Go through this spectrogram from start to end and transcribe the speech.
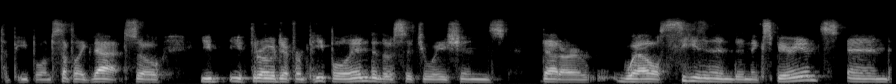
to people and stuff like that. So you you throw different people into those situations that are well seasoned and experienced and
